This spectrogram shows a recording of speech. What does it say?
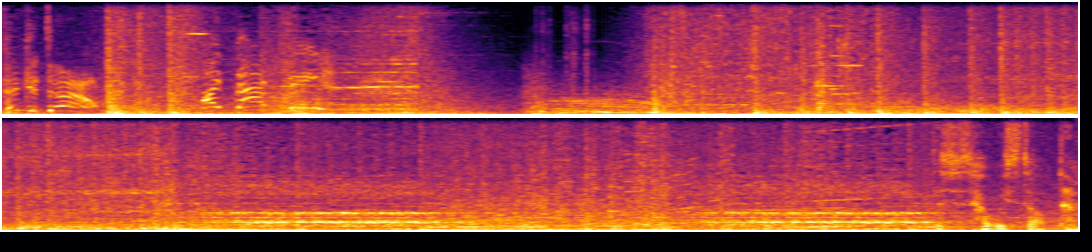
Take it down! My back, me! This is how we stop them.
